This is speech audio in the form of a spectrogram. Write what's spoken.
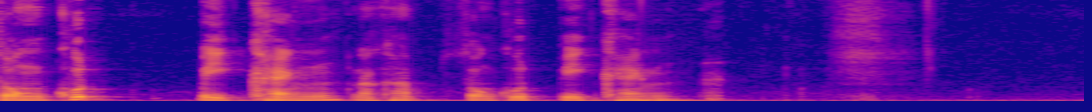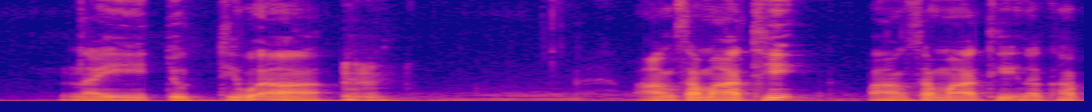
ทรงคุดปีกแข็งนะครับ ทรงคุดปีกแข็ง ในจุดที่ว่าปางสมาธิปางสมาธินะครับ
